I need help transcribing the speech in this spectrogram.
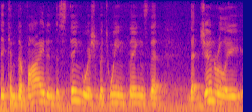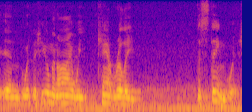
it can divide and distinguish between things that that generally in with the human eye we can't really distinguish.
